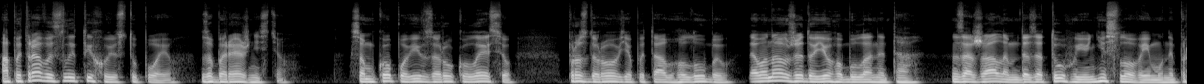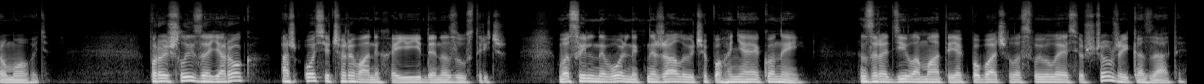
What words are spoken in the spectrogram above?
А Петра везли тихою ступою, з обережністю. Сомко повів за руку Лесю, про здоров'я питав, голубив, та вона вже до його була не та. За жалем, де за тугою ні слова йому не промовить. Пройшли за ярок, аж ось і Череваниха їй йде назустріч. Василь невольник, не жалуючи, поганяє коней. Зраділа мати, як побачила свою Лесю, що вже й казати.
